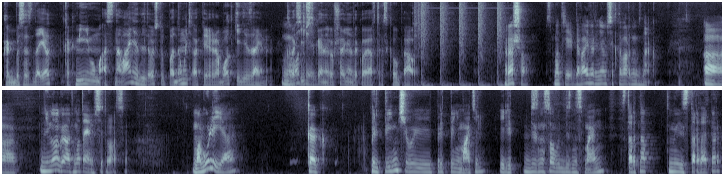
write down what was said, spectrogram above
как бы создает как минимум основание для того, чтобы подумать о переработке дизайна. Ну, Классическое окей. нарушение такое авторского права. Хорошо. Смотри, давай вернемся к товарным знакам. А, немного отмотаем ситуацию. Могу ли я, как предприимчивый предприниматель или бизнесовый бизнесмен, стартапный стартапер,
